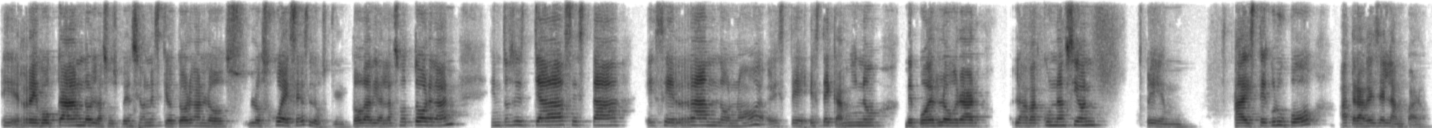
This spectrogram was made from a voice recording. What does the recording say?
eh, revocando las suspensiones que otorgan los, los jueces, los que todavía las otorgan, entonces ya se está cerrando, ¿no? Este, este camino de poder lograr la vacunación em, a este grupo a través del amparo.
